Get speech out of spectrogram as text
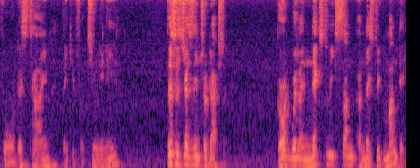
for this time. Thank you for tuning in. This is just an introduction. God willing, next week, Sunday, uh, next week, Monday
